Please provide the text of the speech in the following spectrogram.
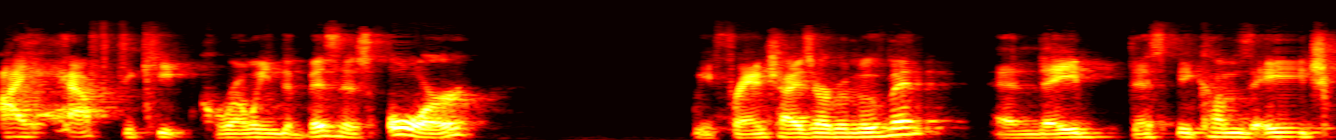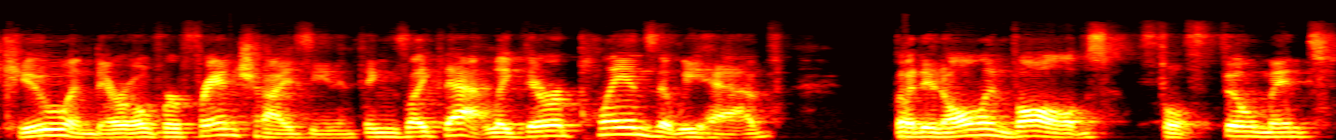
I have to keep growing the business or we franchise urban movement and they this becomes HQ and they're over franchising and things like that. Like there are plans that we have but it all involves fulfillment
